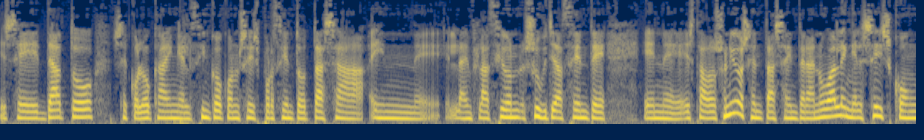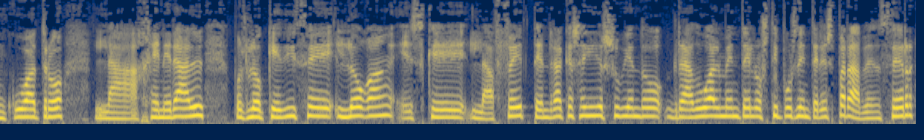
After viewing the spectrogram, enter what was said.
ese dato se coloca en el 5,6% tasa en eh, la inflación subyacente en eh, Estados Unidos, en tasa interanual, en el 6,4% la general. Pues lo que dice Logan es que la Fed tendrá que seguir subiendo gradualmente los tipos de interés para vencer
